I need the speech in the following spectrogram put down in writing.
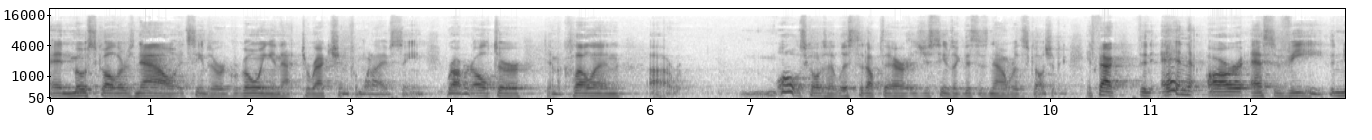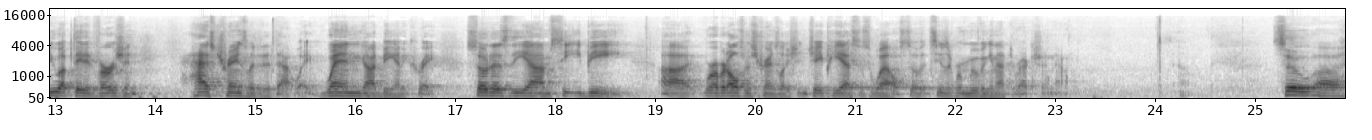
And most scholars now, it seems, are going in that direction from what I've seen. Robert Alter, Dan McClellan, uh, all the scholars I listed up there, it just seems like this is now where the scholarship. In fact, the NRSV, the new updated version, has translated it that way when God began to create. So does the um, CEB, uh, Robert Alter's translation, JPS as well. So it seems like we're moving in that direction now. So, uh,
